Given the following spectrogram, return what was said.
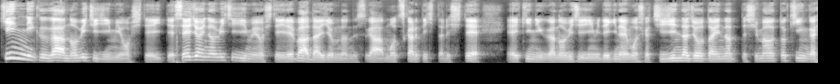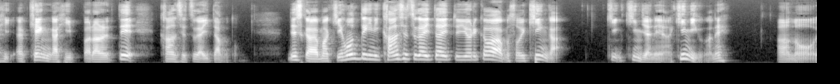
筋肉が伸び縮みをしていて、正常に伸び縮みをしていれば大丈夫なんですが、もう疲れてきたりして、えー、筋肉が伸び縮みできない、もしくは縮んだ状態になってしまうと、筋がひ、剣が引っ張られて、関節が痛むと。ですから、まあ基本的に関節が痛いというよりかは、まあそういう筋が、筋、筋じゃねえや、筋肉がね、あの、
